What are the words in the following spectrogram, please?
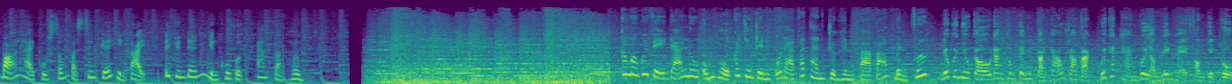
bỏ lại cuộc sống và sinh kế hiện tại để chuyển đến những khu vực an toàn hơn. Cảm ơn quý vị đã luôn ủng hộ các chương trình của Đài Phát thanh truyền hình và báo Bình Phước. Nếu có nhu cầu đăng thông tin quảng cáo ra vặt, quý khách hàng vui lòng liên hệ phòng dịch vụ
